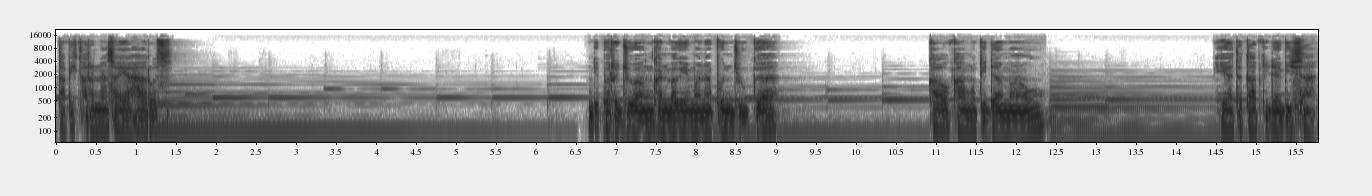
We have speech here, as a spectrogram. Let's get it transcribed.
tapi karena saya harus. Diperjuangkan bagaimanapun juga, kalau kamu tidak mau, ya tetap tidak bisa.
